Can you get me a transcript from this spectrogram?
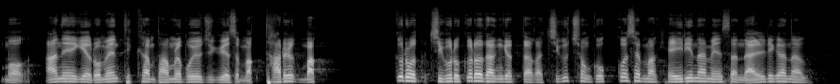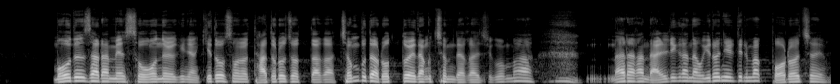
뭐 아내에게 로맨틱한 밤을 보여주기 위해서 막 달을 막 끌어 지구로 끌어당겼다가 지구촌 곳곳에 막 해일이 나면서 난리가 나고 모든 사람의 소원을 그냥 기도 소원을 다 들어줬다가 전부 다 로또에 당첨돼가지고 막 나라가 난리가 나고 이런 일들이 막 벌어져요.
